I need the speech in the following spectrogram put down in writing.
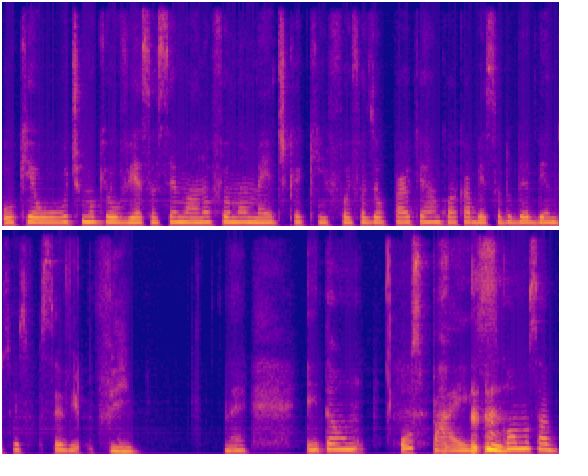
O que o último que eu vi essa semana foi uma médica que foi fazer o parto e arrancou a cabeça do bebê, não sei se você viu. Vi. Né? Então, os pais, como, sabe,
